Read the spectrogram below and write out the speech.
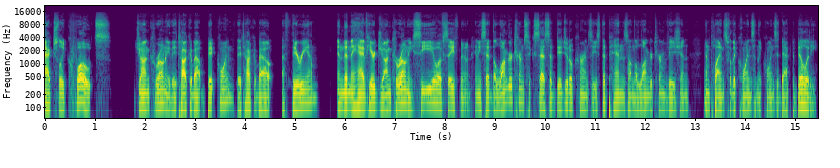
actually quotes John Karony. They talk about Bitcoin, they talk about Ethereum, and then they have here John Karony, CEO of SafeMoon. And he said the longer term success of digital currencies depends on the longer term vision and plans for the coins and the coin's adaptability.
